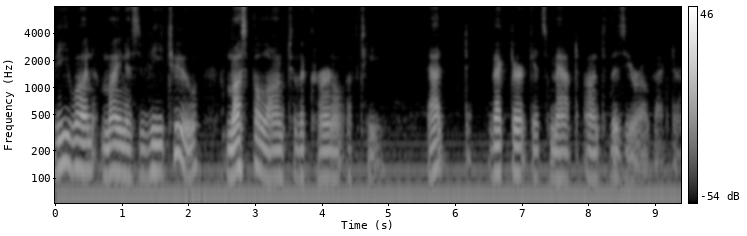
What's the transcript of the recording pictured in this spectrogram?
v1 minus v2 must belong to the kernel of t. That vector gets mapped onto the 0 vector.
